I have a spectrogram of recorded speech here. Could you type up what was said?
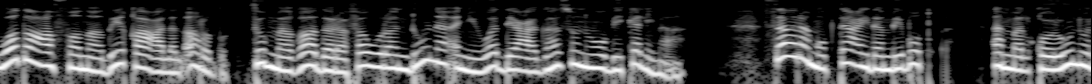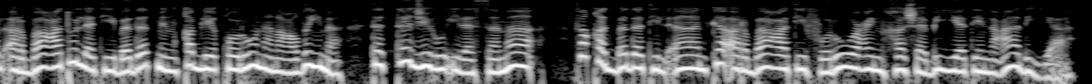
وضع الصناديق على الأرض ثم غادر فورا دون أن يودع غاسونهو بكلمة. سار مبتعدا ببطء. أما القرون الأربعة التي بدت من قبل قرون عظيمة تتجه إلى السماء فقد بدت الآن كأربعة فروع خشبية عادية.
